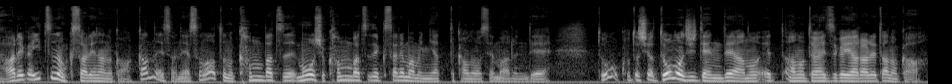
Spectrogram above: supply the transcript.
あれがいつの腐れなのか分かんないですよね。その後の干ばつ猛暑干ばつで腐れ豆になった可能性もあるんでど今年はどの時点であのあの大豆がやられたのか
